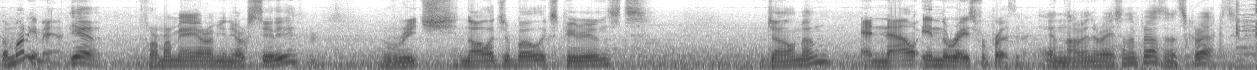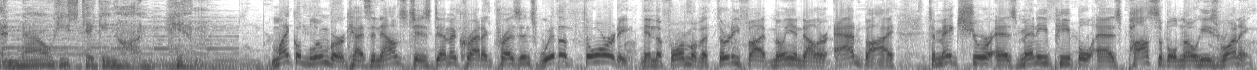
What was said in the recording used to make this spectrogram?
The money man. Yeah. Former mayor of New York City, mm-hmm. rich, knowledgeable, experienced gentleman. And now in the race for president. And now in the race for the president, that's correct. And now he's taking on him. Michael Bloomberg has announced his Democratic presence with authority in the form of a $35 million ad buy to make sure as many people as possible know he's running.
